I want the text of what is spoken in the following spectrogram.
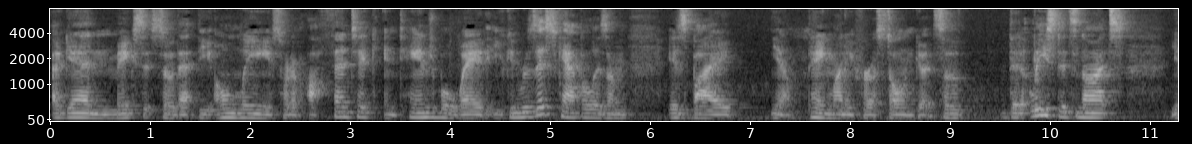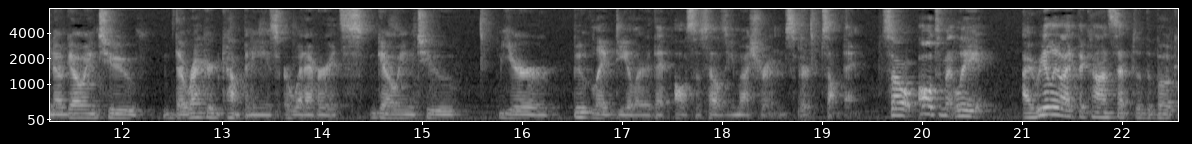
again makes it so that the only sort of authentic and tangible way that you can resist capitalism is by you know paying money for a stolen good so that at least it's not you know going to the record companies or whatever it's going to your bootleg dealer that also sells you mushrooms or something so ultimately i really like the concept of the book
